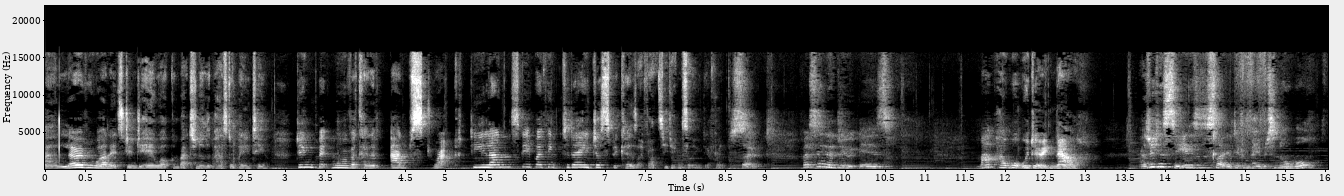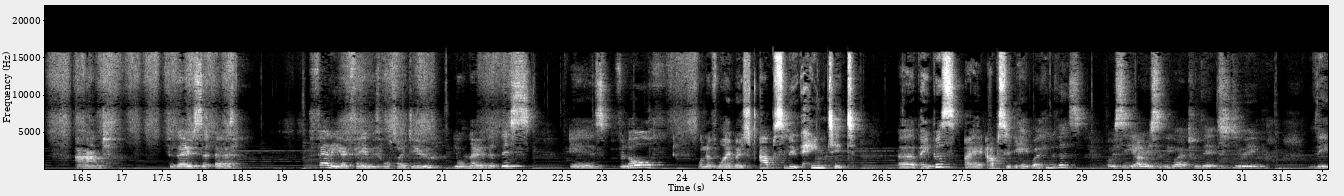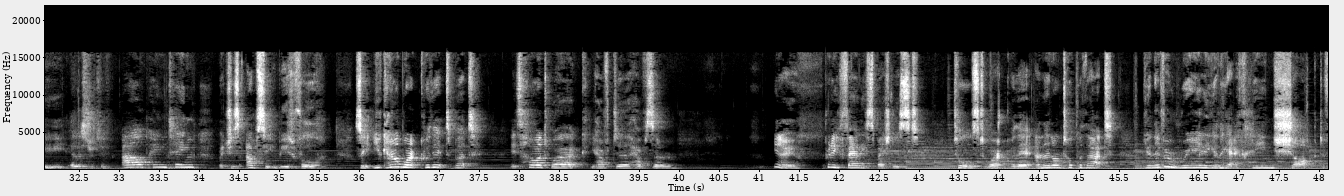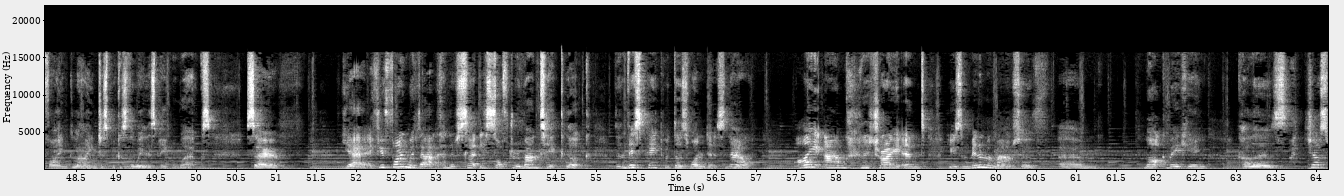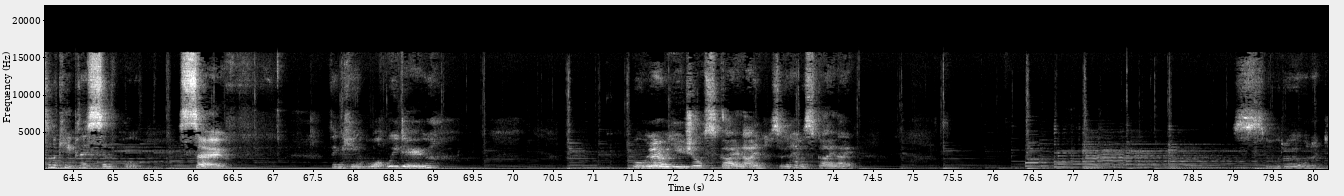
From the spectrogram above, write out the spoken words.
Hello everyone, it's Ginger here. Welcome back to another pastel painting. Doing a bit more of a kind of abstracty landscape I think today, just because I fancy doing something different. So, first thing I'm to do is map out what we're doing. Now, as you can see, this is a slightly different paper to normal, and for those that are fairly au fait with what I do, you'll know that this is Velour, one of my most absolute hated uh, papers. I absolutely hate working with it. Obviously, I recently worked with it doing the illustrative owl painting, which is absolutely beautiful. So you can work with it, but it's hard work. You have to have some, you know, pretty fairly specialist tools to work with it. And then on top of that, you're never really going to get a clean, sharp, defined line just because of the way this paper works. So yeah, if you're fine with that kind of slightly soft romantic look, then this paper does wonders. Now, I am going to try and use a minimum amount of um, mark making, colours. I just want to keep this simple. So, thinking what we do, well we know our usual skyline, so we're going to have a skyline. So what do I want to do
